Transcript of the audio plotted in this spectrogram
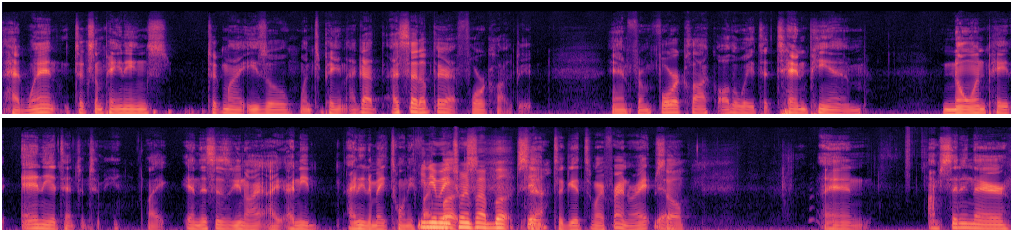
had went took some paintings, took my easel, went to paint. I got I set up there at four o'clock, dude, and from four o'clock all the way to ten p.m., no one paid any attention to me. Like, and this is you know I I, I need I need to make twenty five. You need to make twenty five bucks. to, Yeah. to get to my friend, right? Yeah. So, and I'm sitting there,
